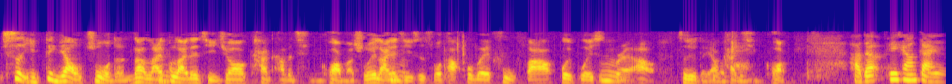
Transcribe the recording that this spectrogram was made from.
是一定要做的。那来不来得及就要看他的情况嘛。所谓来得及是说他会不会复发，嗯、会不会 spread out，、嗯、这就得要看情况。好的，非常感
